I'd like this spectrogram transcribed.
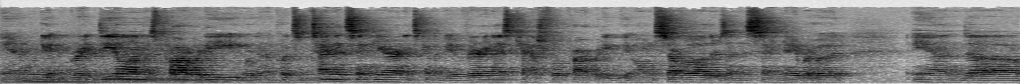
And we're getting a great deal on this property. We're going to put some tenants in here, and it's going to be a very nice cash flow property. We own several others in the same neighborhood, and uh,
